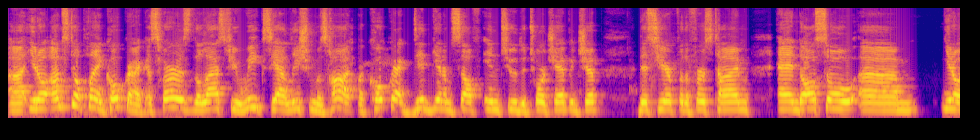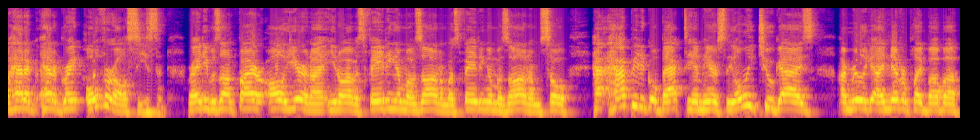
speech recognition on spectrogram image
Uh, you know, I'm still playing Kokrak. As far as the last few weeks, yeah, Leishman was hot, but Kokrak did get himself into the Tour Championship this year for the first time, and also, um, you know, had a had a great overall season. Right, he was on fire all year, and I, you know, I was fading him, I was on him, I was fading him, I was on him. So ha- happy to go back to him here. So the only two guys I'm really, I never play Bubba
